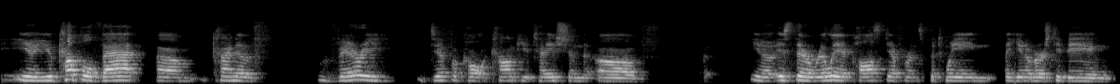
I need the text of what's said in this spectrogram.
you know you couple that um, kind of very difficult computation of you know is there really a cost difference between a university being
